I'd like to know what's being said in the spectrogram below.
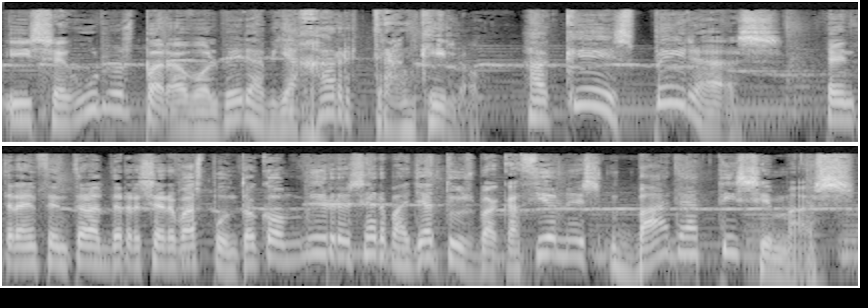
y seguros para volver a viajar tranquilo. ¿A qué esperas? Entra en centraldereservas.com y reserva ya tus vacaciones baratísimas.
